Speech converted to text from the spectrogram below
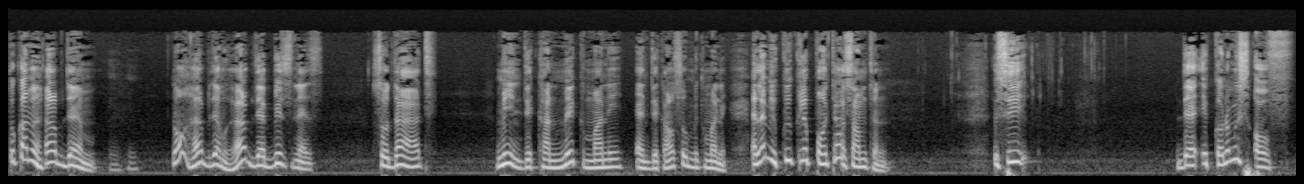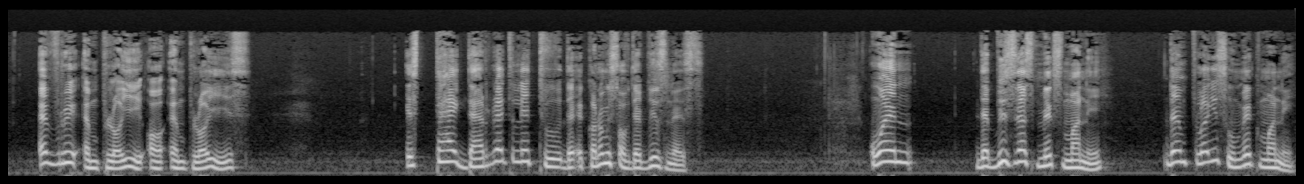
to come and help them. Mm-hmm. Not help them, help their business so that mean they can make money and they can also make money. And let me quickly point out something. You see, the economics of every employee or employees is tied directly to the economics of the business. When the business makes money, the employees will make money.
